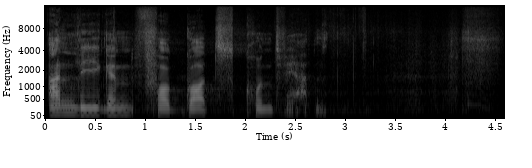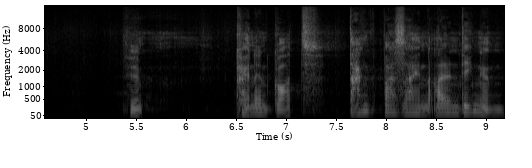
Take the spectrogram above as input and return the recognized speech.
Anliegen vor Gott kund werden. Wir können Gott dankbar sein in allen Dingen.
